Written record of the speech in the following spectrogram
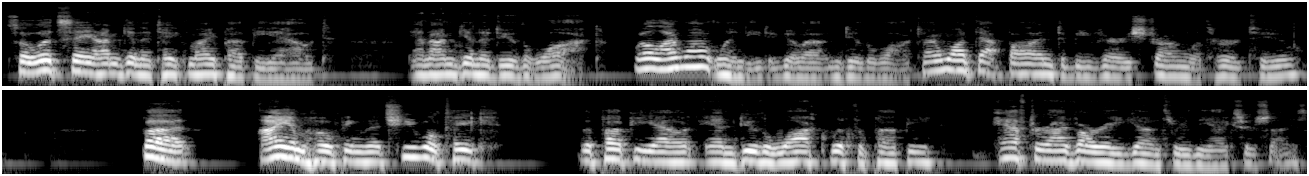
So let's say I'm going to take my puppy out and I'm going to do the walk. Well, I want Wendy to go out and do the walk. I want that bond to be very strong with her too. But I am hoping that she will take the puppy out and do the walk with the puppy after I've already gone through the exercise.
